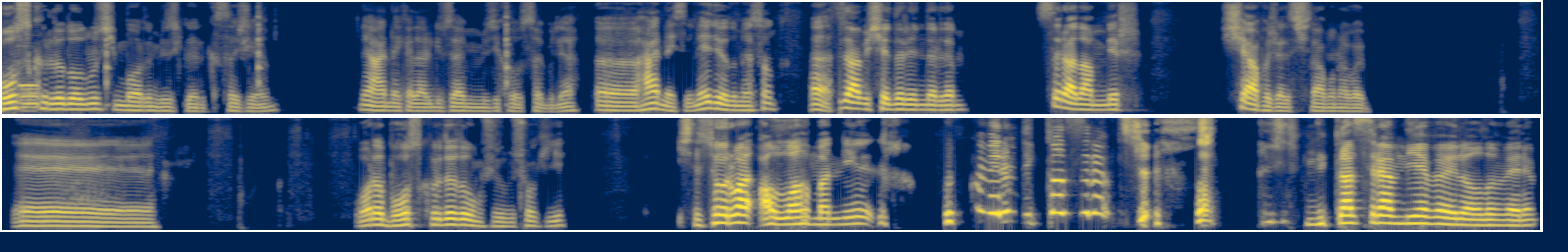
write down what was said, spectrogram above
Bozkır'da da olduğumuz için bu arada müzikleri kısaca. Yani ne kadar güzel bir müzik olsa bile. Ee, her neyse ne diyordum en son? Evet güzel bir şeyler indirdim. Sıradan bir şey yapacağız işte amına koyayım. Eee Bu arada Bozkır'da doğmuşuz bu çok iyi. İşte Survivor Allah'ım ben niye benim dikkat sürem dikkat sürem niye böyle oğlum benim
